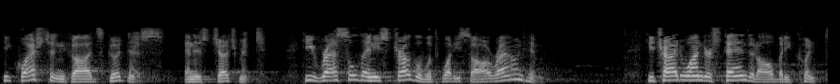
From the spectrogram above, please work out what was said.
He questioned God's goodness and his judgment. He wrestled and he struggled with what he saw around him. He tried to understand it all, but he couldn't.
